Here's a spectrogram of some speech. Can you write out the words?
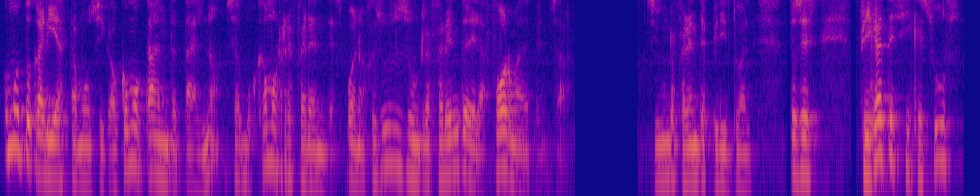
¿cómo tocaría esta música? O cómo canta tal, ¿no? O sea, buscamos referentes. Bueno, Jesús es un referente de la forma de pensar. ¿sí? Un referente espiritual. Entonces, fíjate si Jesús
